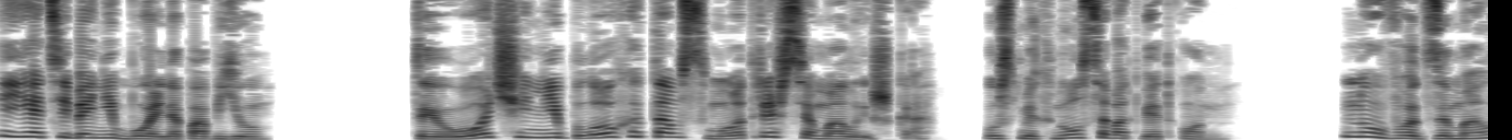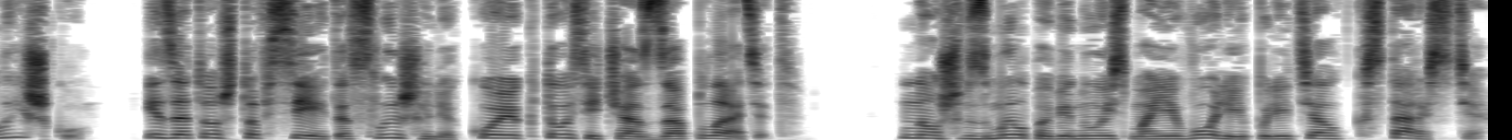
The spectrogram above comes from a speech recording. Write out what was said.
«Я тебя не больно побью». «Ты очень неплохо там смотришься, малышка», — усмехнулся в ответ он. «Ну вот за малышку и за то, что все это слышали, кое-кто сейчас заплатит». Нож взмыл, повинуясь моей воле, и полетел к старости.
